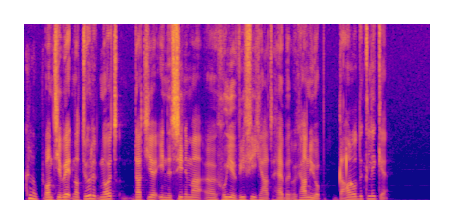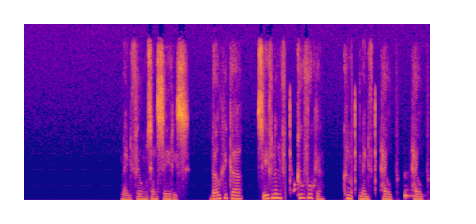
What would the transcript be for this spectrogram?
Knop. Want je weet natuurlijk nooit dat je in de cinema een goede wifi gaat hebben. We gaan nu op downloaden klikken. Mijn films en series. Belgica. 7. Toevoegen. Knop. Mijn help. Help.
